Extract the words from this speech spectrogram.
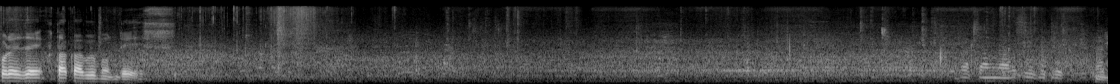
これで2株分ですおばちゃんが教えてくれた。うん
